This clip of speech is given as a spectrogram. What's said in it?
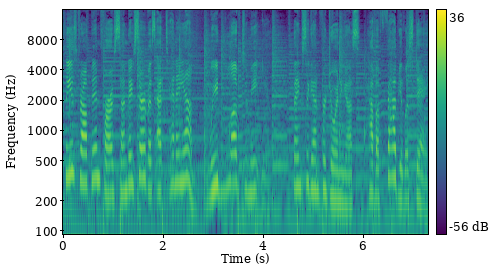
please drop in for our Sunday service at 10 a.m. We'd love to meet you. Thanks again for joining us. Have a fabulous day.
